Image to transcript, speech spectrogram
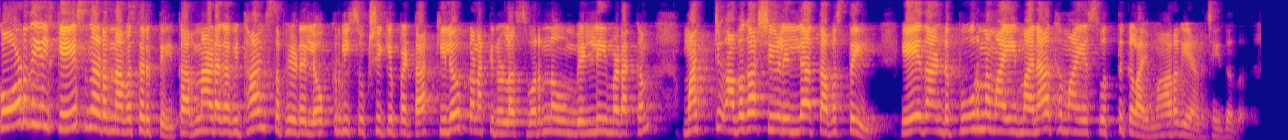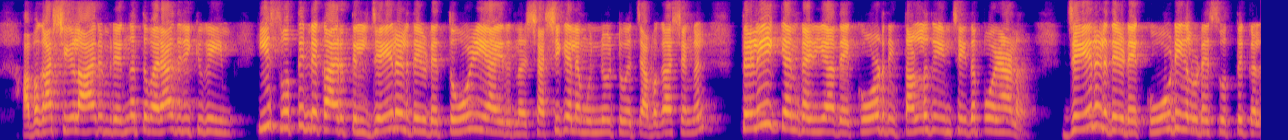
കോടതിയിൽ കേസ് നടന്ന അവസരത്തിൽ കർണാടക വിധാൻസഭയുടെ ലോക്കറിൽ സൂക്ഷിക്കപ്പെട്ട കിലോ കണക്കിനുള്ള സ്വർണവും വെള്ളിയും അടക്കം മറ്റു അവകാശികളില്ലാത്ത അവസ്ഥയിൽ ഏതാണ്ട് പൂർണമായി അനാഥമായ സ്വത്തുക്കളായി മാറുകയാണ് ചെയ്തത്. അവകാശികൾ ആരും രംഗത്ത് വരാതിരിക്കുകയും ഈ സ്വത്തിന്റെ കാര്യത്തിൽ ജയലളിതയുടെ തോഴിയായിരുന്ന ശശികല മുന്നോട്ട് വെച്ച അവകാശങ്ങൾ തെളിയിക്കാൻ കഴിയാതെ കോടതി തള്ളുകയും ചെയ്തപ്പോഴാണ് ജയലളിതയുടെ കോടികളുടെ സ്വത്തുക്കൾ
